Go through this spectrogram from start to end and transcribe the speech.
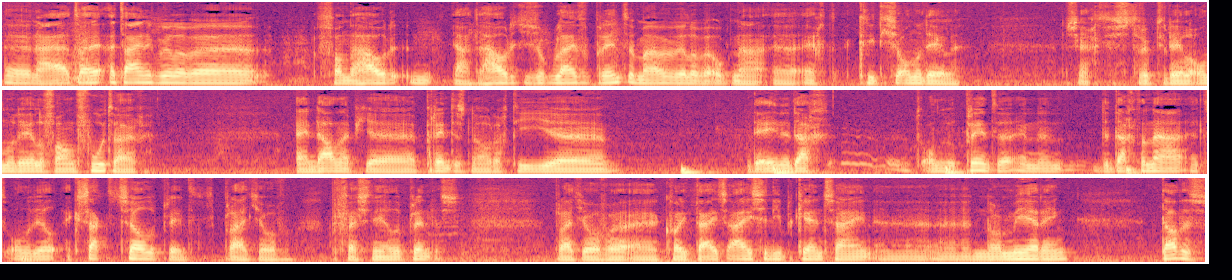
Uh, nou, uiteindelijk willen we van de, houder, ja, de houdertjes ook blijven printen, maar we willen we ook naar uh, echt kritische onderdelen. Dus echt structurele onderdelen van voertuigen. En dan heb je printers nodig die de ene dag het onderdeel printen en de dag daarna het onderdeel exact hetzelfde printen. Dan praat je over professionele printers. Dan praat je over uh, kwaliteitseisen die bekend zijn, uh, normering. Dat is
